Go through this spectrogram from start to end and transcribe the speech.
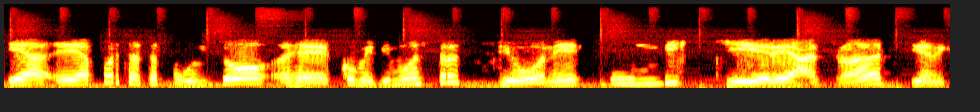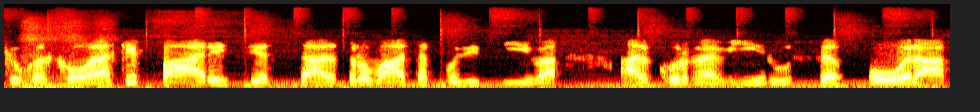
e ha, e ha portato appunto eh, come dimostrazione un bicchiere, anzi una lattina di Coca-Cola che pare sia stata trovata positiva al coronavirus. Ora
